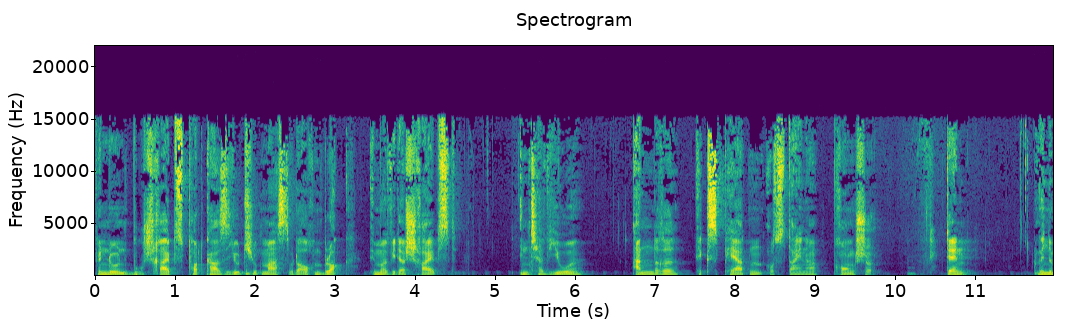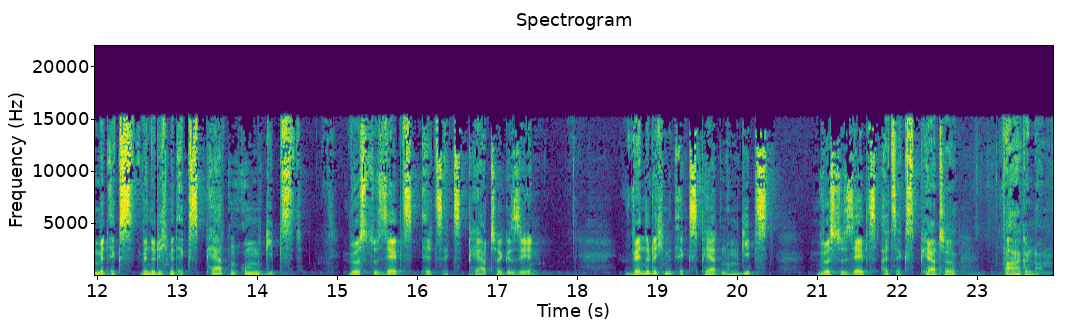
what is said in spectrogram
wenn du ein Buch schreibst, Podcast, YouTube machst oder auch einen Blog immer wieder schreibst, interviewe andere Experten aus deiner Branche. Denn wenn du, mit wenn du dich mit Experten umgibst, wirst du selbst als Experte gesehen. Wenn du dich mit Experten umgibst, wirst du selbst als Experte wahrgenommen.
